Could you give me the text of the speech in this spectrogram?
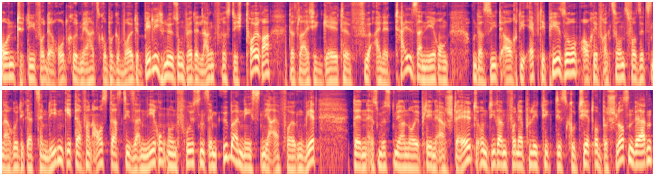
Und die von der rot-grünen Mehrheitsgruppe gewollte Billiglösung werde langfristig teurer. Das gleiche gelte für eine Teilsanierung. Und das sieht auch die FDP so. Auch ihr Fraktionsvorsitzender Rüdiger Zemlin geht davon aus, dass die Sanierung nun frühestens im übernächsten Jahr erfolgen wird. Denn es müssten ja neue Pläne erstellt und die dann von der Politik diskutiert und beschlossen werden.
